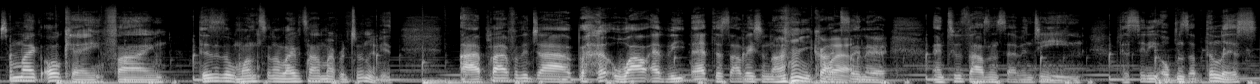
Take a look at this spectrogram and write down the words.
So I'm like, okay, fine. This is a once in a lifetime opportunity. I applied for the job while at the at the Salvation Army Kroc Wow. Center in 2017. The city opens up the list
